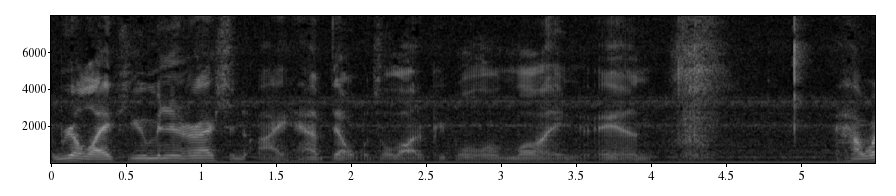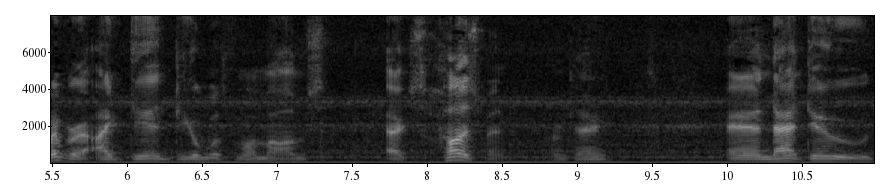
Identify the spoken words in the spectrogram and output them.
real life human interaction, I have dealt with a lot of people online. And however, I did deal with my mom's ex husband, okay? And that dude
